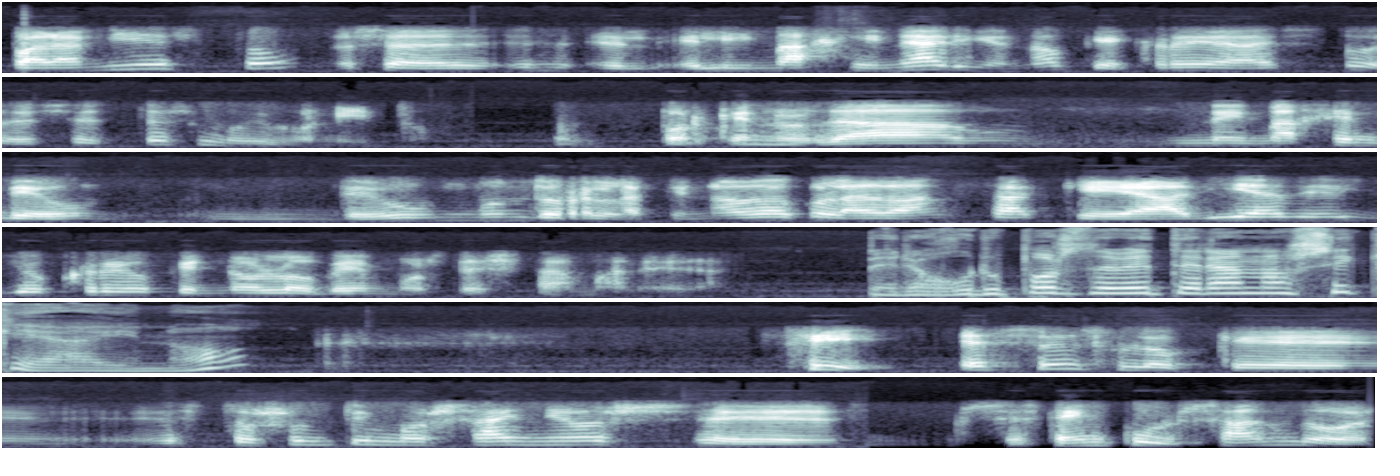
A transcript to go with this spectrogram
Para mí esto, o sea, el, el, imaginario ¿no? que crea esto, es, esto es muy bonito, porque nos da una imagen de un, de un mundo relacionado con la danza que a día de hoy yo creo que no lo vemos de esta manera. Pero grupos de veteranos sí que hay, ¿no? Sí, eso es lo que estos últimos años eh, se está impulsando,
